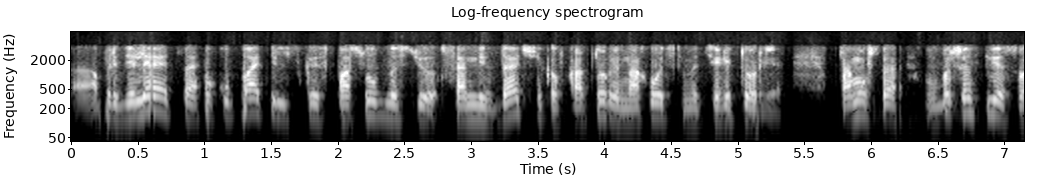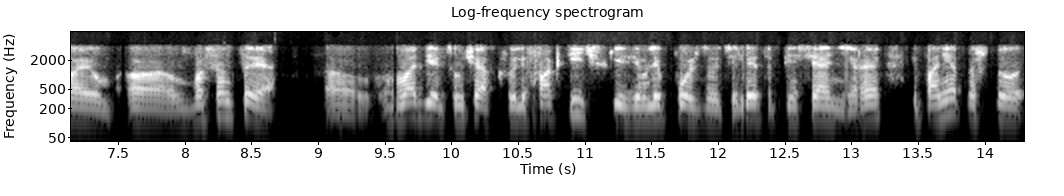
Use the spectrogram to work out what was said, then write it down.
определяется покупательской способностью самих дачников, которые находятся на территории. Потому что в большинстве своем э, в СНТ э, владельцы участков или фактические землепользователи это пенсионеры. И понятно, что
